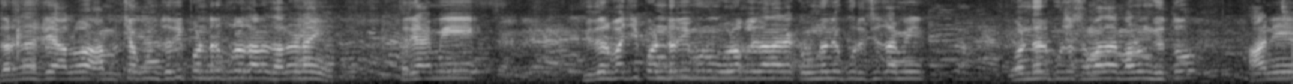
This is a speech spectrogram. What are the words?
दर्शनासाठी आलो. आमच्याकडून जरी पंढरपूरला जाणं झालं नाही तरी आम्ही विदर्भाची पंढरी म्हणून ओळखले जाणाऱ्या कौंडलीपुरीचीच आम्ही पंढरपूरचं समाधान मानून घेतो. आणि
